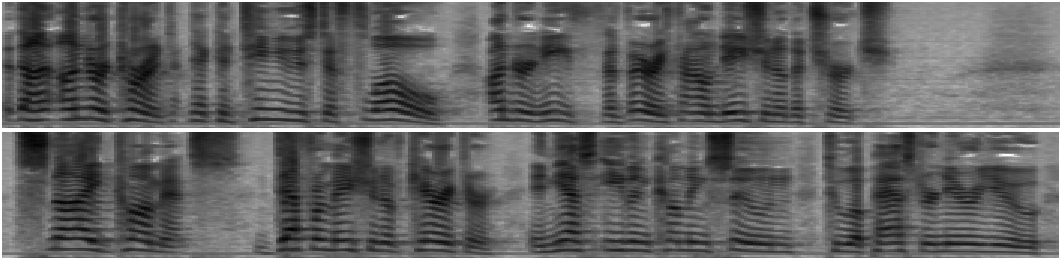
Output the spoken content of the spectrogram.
the undercurrent that continues to flow underneath the very foundation of the church. Snide comments, defamation of character, and yes, even coming soon to a pastor near you,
